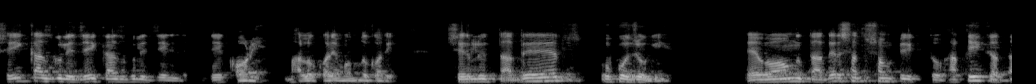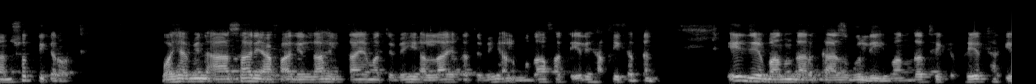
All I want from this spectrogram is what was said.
সেই কাজগুলি, যেই কাজগুলি যে যে করে, ভালো করে, মন্দ করে, সেগুলি তাদের উপযোগী এবং তাদের সাথে সম্পৃক্ত হাকিকাতান সত্যিকার অর্থে। ওয়াহিমিন আসারি আফআলিল্লাহ কায়ামাতে বেহি, আল্লাহ বেহি আল মুদাফাতি এলি হাকিকাতান। এই যে বান্দার কাজগুলি বান্দা থেকে হয়ে থাকে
